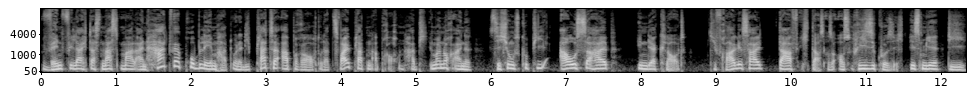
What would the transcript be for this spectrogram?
wenn vielleicht das NAS mal ein Hardware-Problem hat oder die Platte abraucht oder zwei Platten abrauchen, habe ich immer noch eine Sicherungskopie außerhalb in der Cloud. Die Frage ist halt, darf ich das? Also aus Risikosicht. Ist mir die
